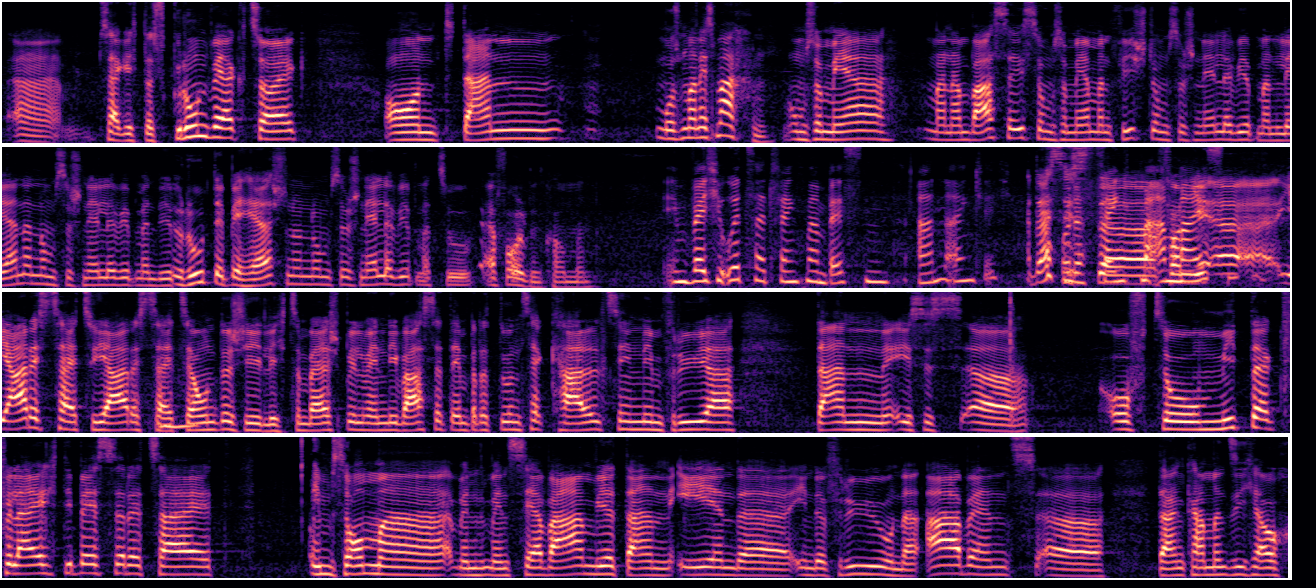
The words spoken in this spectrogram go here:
sage ich, das Grundwerkzeug und dann muss man es machen. Umso mehr man am Wasser ist, umso mehr man fischt, umso schneller wird man lernen, umso schneller wird man die Route beherrschen und umso schneller wird man zu Erfolgen kommen. In welche Uhrzeit fängt man am besten an eigentlich? Das Oder ist fängt man äh, am von Je meisten? äh, Jahreszeit zu Jahreszeit sehr unterschiedlich. Zum Beispiel, wenn die Wassertemperaturen sehr kalt sind im Frühjahr, dann ist es äh, oft so um Mittag vielleicht die bessere Zeit. Im Sommer, wenn es sehr warm wird, dann eh in der, in der Früh und abends. Äh, dann kann man sich auch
